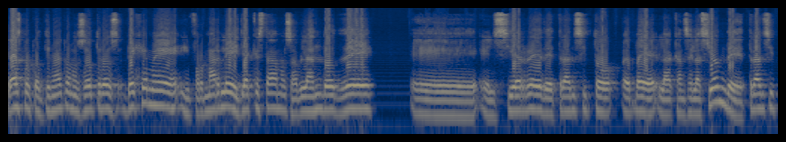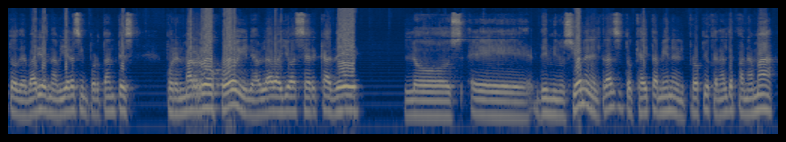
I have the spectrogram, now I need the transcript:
Gracias por continuar con nosotros. Déjeme informarle, ya que estábamos hablando de eh, el cierre de tránsito, eh, la cancelación de tránsito de varias navieras importantes por el Mar Rojo, y le hablaba yo acerca de los eh, disminución en el tránsito que hay también en el propio canal de Panamá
